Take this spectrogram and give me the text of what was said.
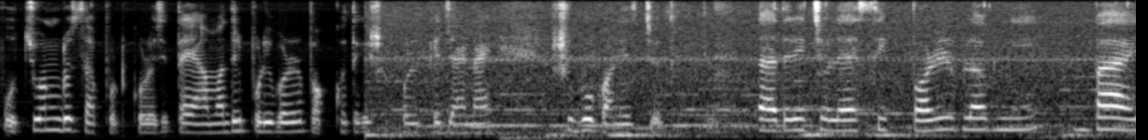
প্রচণ্ড সাপোর্ট করেছে। তাই আমাদের পরিবারের পক্ষ থেকে সকলকে জানায় শুভ গণেশ চতুর্থী। তাড়াতাড়ি চলে আসছি পরের ব্লগ নিয়ে। বাই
